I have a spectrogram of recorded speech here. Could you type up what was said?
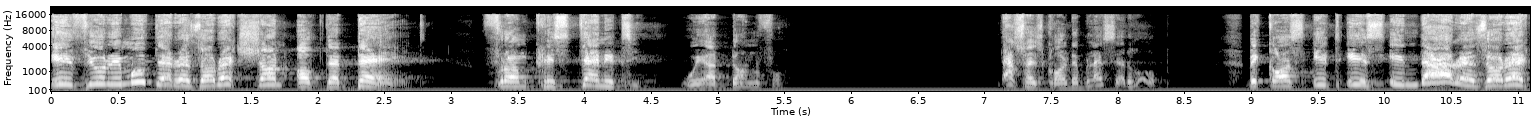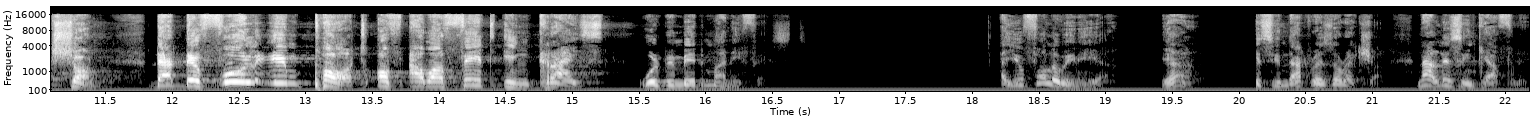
If you remove the resurrection of the dead from Christianity, we are done for. That's why it's called the blessed hope. Because it is in that resurrection that the full import of our faith in Christ will be made manifest. Are you following here? Yeah. It's in that resurrection. Now listen carefully.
